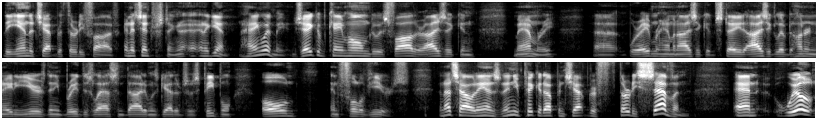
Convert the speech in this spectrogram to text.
the end of chapter 35. And it's interesting. And again, hang with me. Jacob came home to his father, Isaac, in Mamre, uh, where Abraham and Isaac had stayed. Isaac lived 180 years, then he breathed his last and died and was gathered to his people, old and full of years. And that's how it ends. And then you pick it up in chapter 37. And we'll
